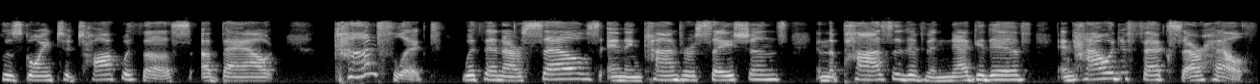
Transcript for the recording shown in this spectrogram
who's going to talk with us about conflict within ourselves and in conversations and the positive and negative and how it affects our health.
